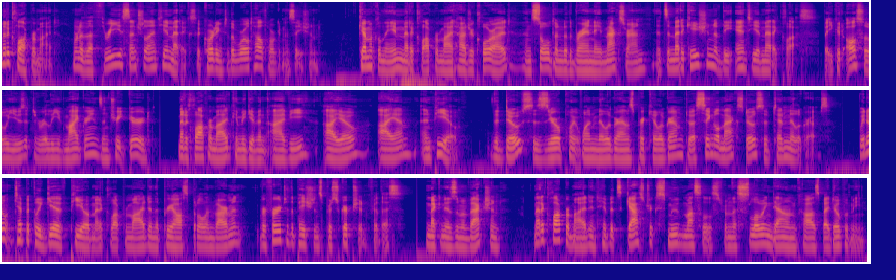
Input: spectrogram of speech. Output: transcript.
Metoclopramide, one of the three essential antiemetics according to the World Health Organization. Chemical name metoclopramide hydrochloride and sold under the brand name Maxeran, it's a medication of the antiemetic class, but you could also use it to relieve migraines and treat GERD. Metoclopramide can be given IV, IO, IM, and PO. The dose is 0.1 milligrams per kilogram to a single max dose of 10 milligrams. We don't typically give PO metoclopramide in the pre-hospital environment. Refer to the patient's prescription for this. Mechanism of action. Metoclopramide inhibits gastric smooth muscles from the slowing down caused by dopamine.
